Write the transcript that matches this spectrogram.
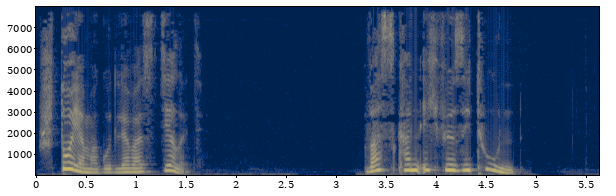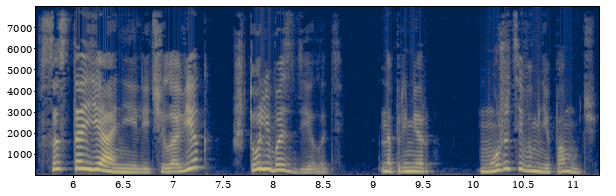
что я могу для вас сделать, Was kann ich für Sie tun? в состоянии ли человек что-либо сделать, например, можете вы мне помочь.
